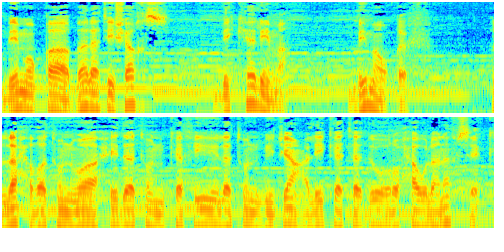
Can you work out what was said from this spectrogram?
بمقابلة شخص بكلمة بموقف. لحظة واحدة كفيلة بجعلك تدور حول نفسك.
